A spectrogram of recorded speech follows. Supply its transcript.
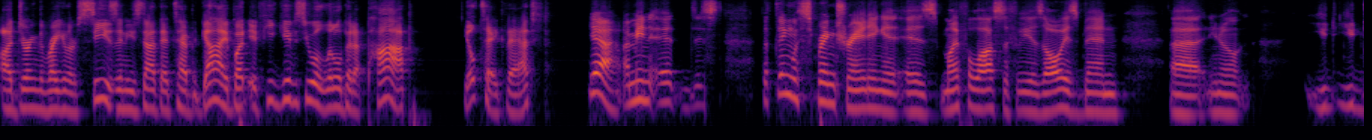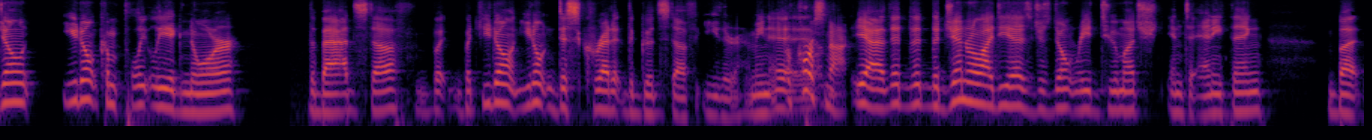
uh, during the regular season. He's not that type of guy. But if he gives you a little bit of pop, you'll take that. Yeah, I mean, it just the thing with spring training is my philosophy has always been, uh, you know, you you don't you don't completely ignore the bad stuff, but but you don't you don't discredit the good stuff either. I mean, of course not. Yeah, the, the the general idea is just don't read too much into anything. But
